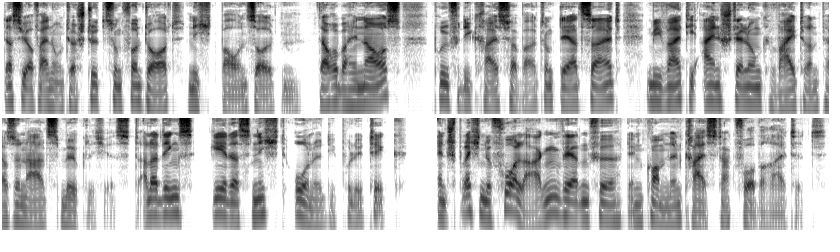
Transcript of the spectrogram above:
dass wir auf eine Unterstützung von dort nicht bauen sollten. Darüber hinaus prüfe die Kreisverwaltung derzeit, inwieweit die Einstellung weiteren Personals möglich ist. Allerdings gehe das nicht ohne die Politik. Entsprechende Vorlagen werden für den kommenden Kreistag vorbereitet.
